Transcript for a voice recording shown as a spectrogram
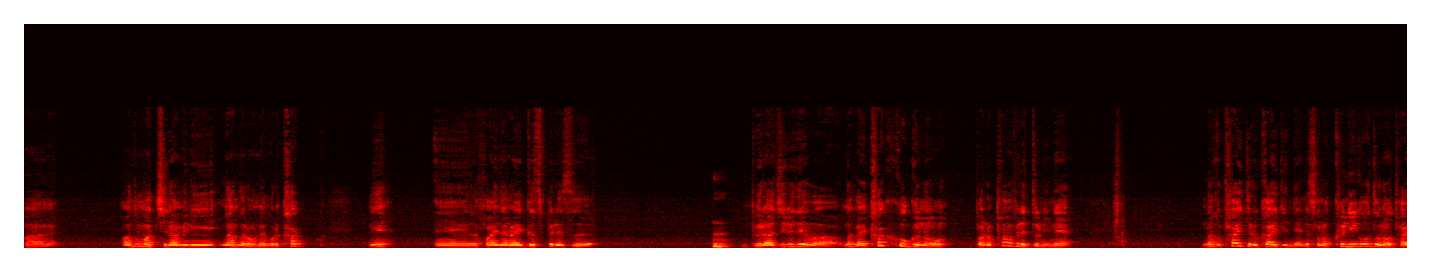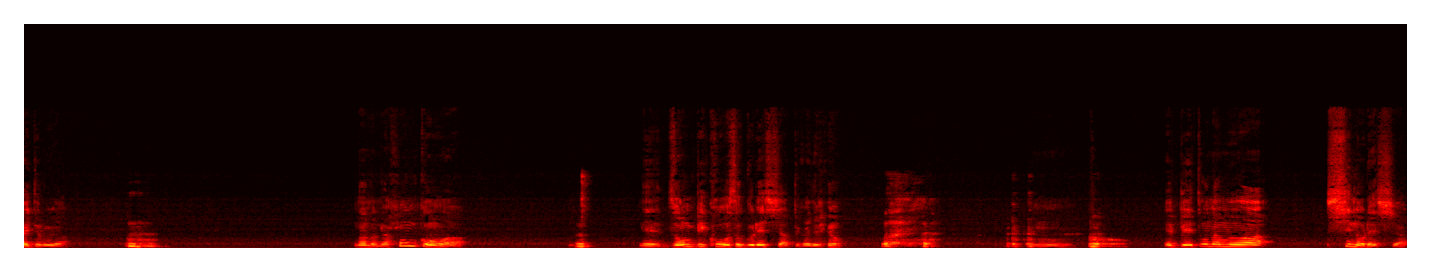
はいあとまあちなみになんだろうねこれ各ねえーファイナルエクスプレスうんブラジルではなんか各国のあのパンフレットにねなんかタイトル書いてんだよねその国ごとのタイトルがうん。なんだろうね香港は、うんね、ゾンビ高速列車って書いてるよ、うん、うん。えベトナムは死の列車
